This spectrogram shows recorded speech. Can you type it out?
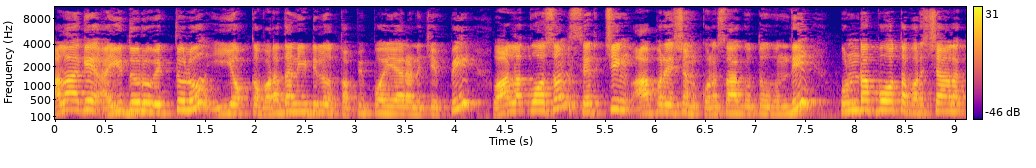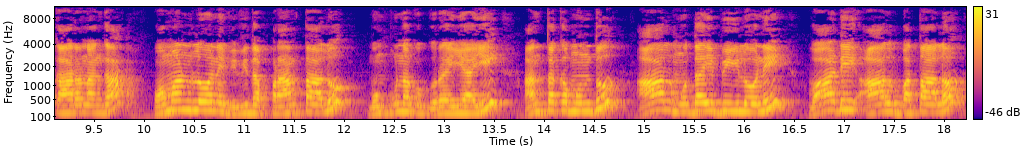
అలాగే ఐదుగురు వ్యక్తులు ఈ యొక్క వరద నీటిలో తప్పిపోయారని చెప్పి వాళ్ళ కోసం సెర్చింగ్ ఆపరేషన్ కొనసాగుతూ ఉంది. కుండపోత వర్షాల కారణంగా ఒమన్లోని వివిధ ప్రాంతాలు ముంపునకు గురయ్యాయి. అంతకుముందు ఆల్ ముదైబీలోని వాడి ఆల్ బతాలో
